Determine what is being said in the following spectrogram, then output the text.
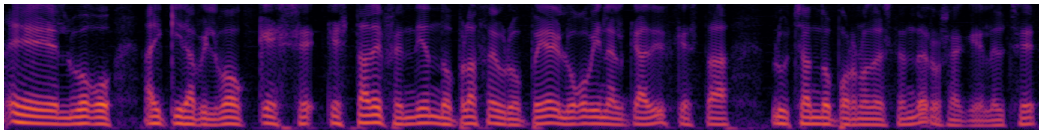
Eh, luego hay que ir a Bilbao, que, se- que está defendiendo plaza europea, y luego viene el Cádiz, que está luchando por no descender. O sea que el Elche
